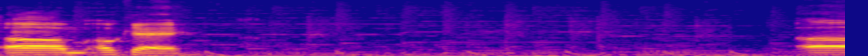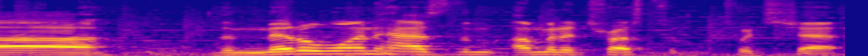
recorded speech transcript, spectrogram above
Um, okay. Uh, the middle one has the. I'm gonna trust Twitch chat.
